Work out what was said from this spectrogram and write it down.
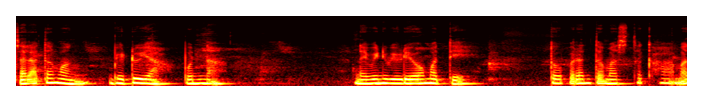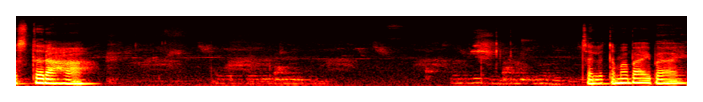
चला तर मग भेटूया पुन्हा नवीन व्हिडिओमध्ये. तोपर्यंत मस्त खा मस्त राहा. चला तर मग बाय बाय.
